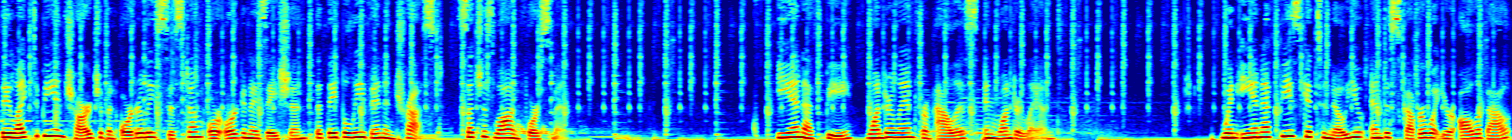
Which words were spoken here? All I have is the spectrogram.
They like to be in charge of an orderly system or organization that they believe in and trust, such as law enforcement. ENFP, Wonderland from Alice in Wonderland. When ENFPs get to know you and discover what you're all about,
